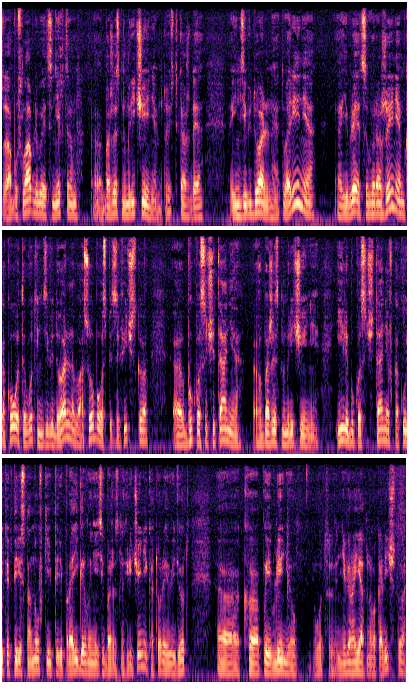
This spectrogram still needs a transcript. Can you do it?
обуславливается некоторым э, божественным речением, то есть каждое индивидуальное творение э, является выражением какого-то вот индивидуального, особого, специфического э, буквосочетания в божественном речении или буквосочетания в какой-то перестановке и перепроигрывании этих божественных речений, которое ведет э, к появлению вот невероятного количества,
